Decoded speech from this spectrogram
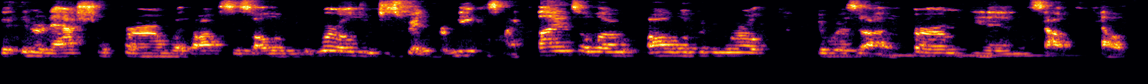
the international firm with offices all over the world, which is great for me because my clients are all, all over the world. There was a firm in South California,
